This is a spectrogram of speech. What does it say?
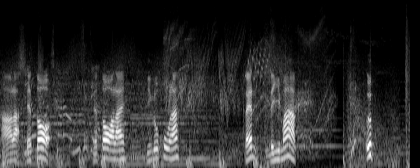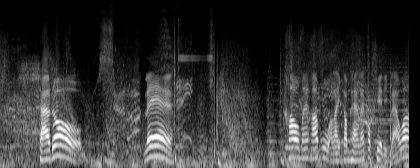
เอาละเดตโตเดตโตอะไรยิงลูกคู่นะเซนดีมากอึบชาโดเล่เข้าไหมครับโอ้อะไรกำแพงไร้ขอบเขตอีกแล้วว่า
